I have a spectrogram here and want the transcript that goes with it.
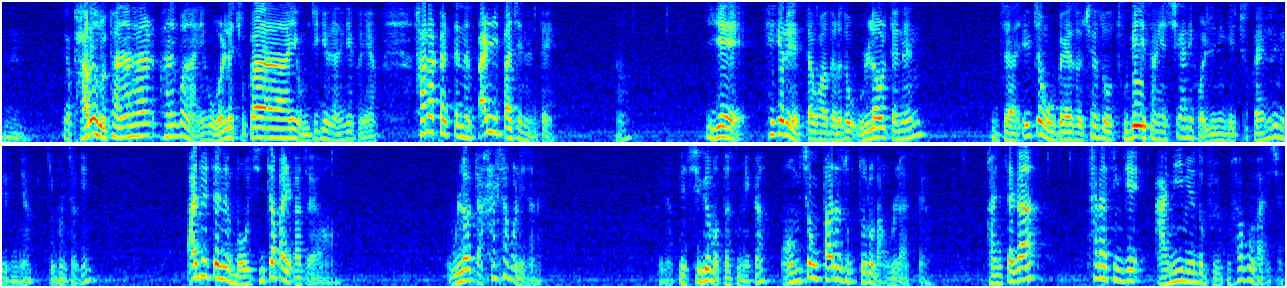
음. 그러니까 바로 돌파는 하, 하는 건 아니고 원래 주가의 움직임이라는 게 그래요 하락할 때는 빨리 빠지는데 어? 이게 해결이 됐다고 하더라도 올라올 때는 진짜 1.5배에서 최소 2배 이상의 시간이 걸리는 게 주가의 흐름이거든요 기본적인 빠질 때는 뭐 진짜 빨리 빠져요 올라올 때 한참 걸리잖아요. 근데 지금 어떻습니까? 엄청 빠른 속도로 막 올랐어요. 관세가 사라진 게 아님에도 불구하고 말이죠.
